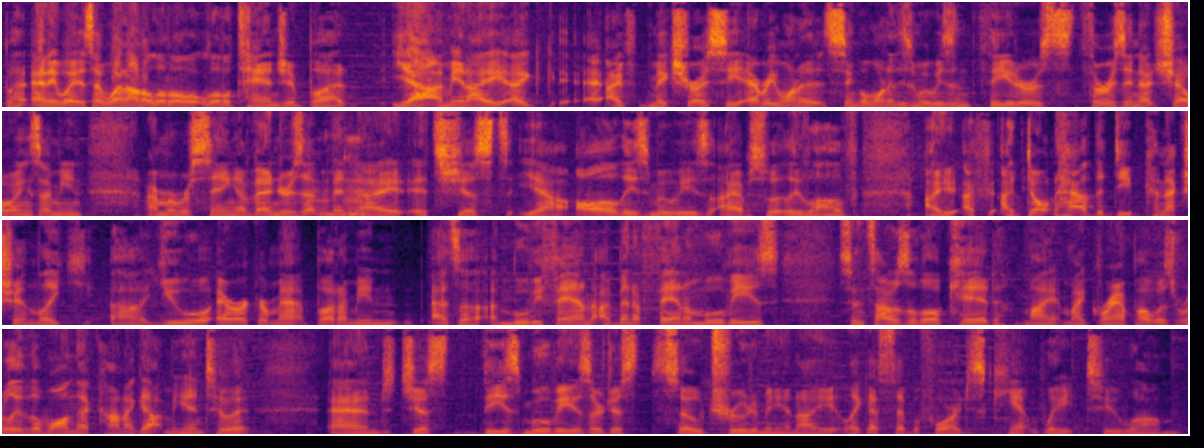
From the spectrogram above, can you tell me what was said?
but anyways, I went on a little little tangent, but yeah, I mean, I, I, I make sure I see every one single one of these movies in theaters, Thursday night showings. I mean, I remember seeing Avengers at mm-hmm. midnight. It's just, yeah, all these movies I absolutely love. I, I, I don't have the deep connection like uh, you, Eric, or Matt, but I mean, as a, a movie fan, I've been a fan of movies since I was a little kid. My, my grandpa was really the one that kind of got me into it and just these movies are just so true to me and i like i said before i just can't wait to um,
